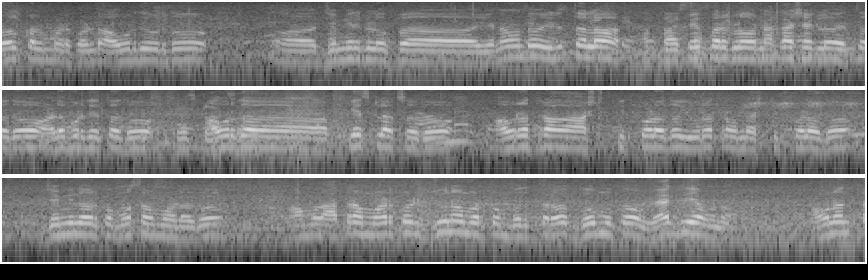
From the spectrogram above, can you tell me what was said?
ರೋಲ್ ಕಾಲ್ ಮಾಡಿಕೊಂಡು ಅವ್ರದ್ದು ಇವ್ರದ್ದು ಜಮೀನುಗಳು ಏನೋ ಒಂದು ಇರುತ್ತಲ್ಲ ಪೇಪರ್ಗಳು ನಕಾಶೆಗಳು ಎತ್ತೋದು ಅಳಬುರ್ದು ಎತ್ತೋದು, ಅವ್ರಿಗೆ ಕೇಸ್ಗಳು ಹಾಕ್ಸೋದು ಅವ್ರ ಹತ್ರ ಅಷ್ಟು ಕಿತ್ಕೊಳ್ಳೋದು, ಇವ್ರ ಹತ್ರ ಒಂದಷ್ಟು ಕಿತ್ಕೊಳ್ಳೋದು, ಜಮೀನವ್ರಿಗೆ ಮೋಸ ಮಾಡೋದು, ಆಮೇಲೆ ಆ ಥರ ಮಾಡ್ಕೊಂಡು ಜೀವನ ಮಾಡ್ಕೊಂಡು ಬದುಕ್ತಾರೋ ಗೋಮುಖ ವ್ಯಾಗ್ರಿ ಅವನು. ಅವನಂತ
